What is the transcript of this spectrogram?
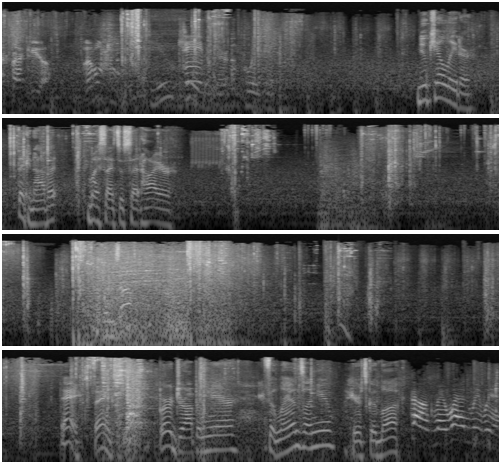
Back back here. Level two. New kill leader appointed. New kill leader. They can have it. My sights are set higher. Up. Hey, thanks. Bird dropping here. If it lands on you, here's good luck. Dog when we win.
